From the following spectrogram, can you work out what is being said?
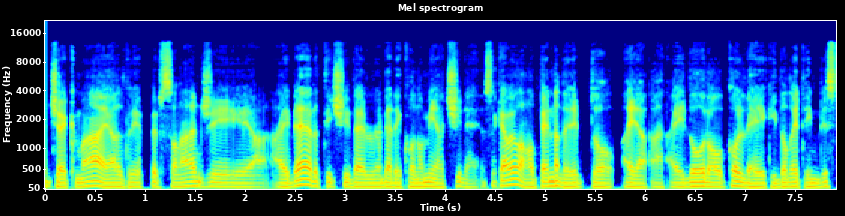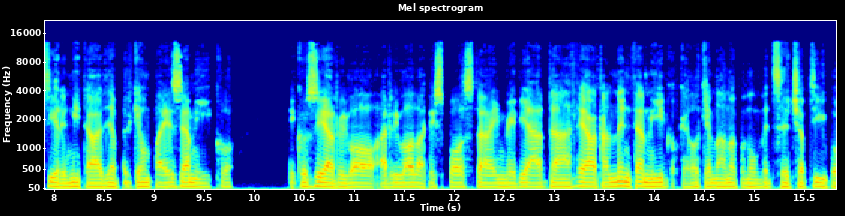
Jack Ma e altri personaggi ai vertici del, dell'economia cinese che avevano appena detto ai, ai, loro colleghi dovete investire in Italia perché è un paese amico e così arrivò, arrivò la risposta immediata. Era talmente amico che lo chiamavano con un vezzeggiativo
